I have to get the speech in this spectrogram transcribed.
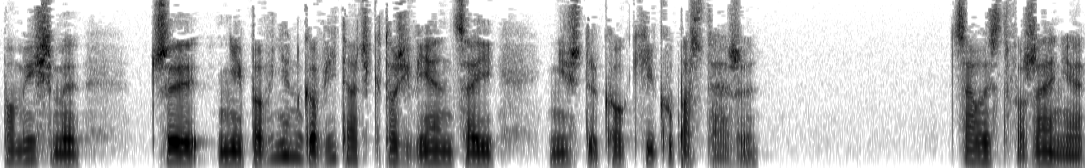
Pomyślmy, czy nie powinien go witać ktoś więcej niż tylko kilku pasterzy? Całe stworzenie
